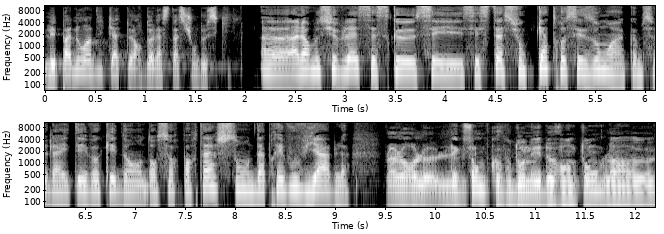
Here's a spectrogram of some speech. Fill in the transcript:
les panneaux indicateurs de la station de ski. Euh, alors, Monsieur Blesse, est-ce que ces, stations quatre saisons, hein, comme cela a été évoqué dans, ce reportage, sont d'après vous viables? Alors, l'exemple que vous donnez de Venton, là, euh,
